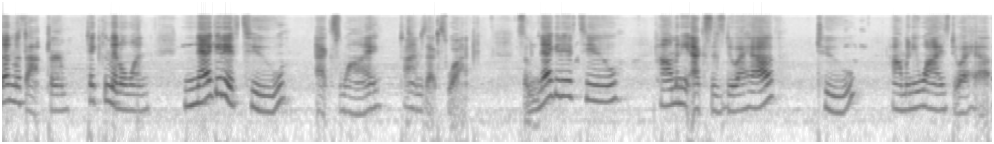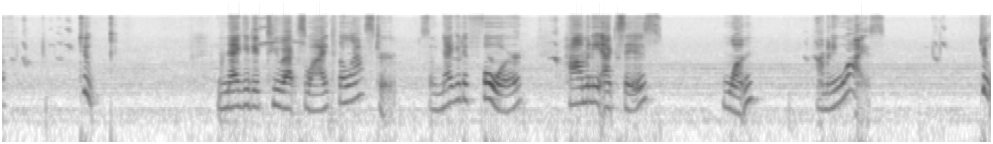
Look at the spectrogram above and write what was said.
2. Done with that term. Take the middle one. Negative 2 xy times xy. So negative 2, how many x's do I have? 2. How many y's do I have? 2. Negative 2xy to the last term. So negative 4, how many x's? 1. How many y's? 2.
